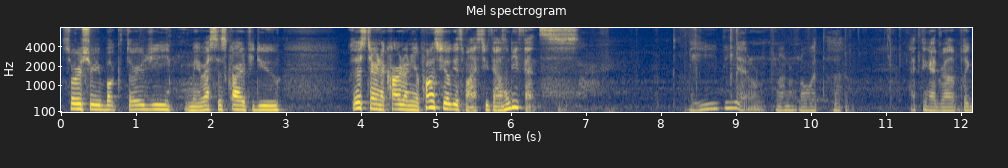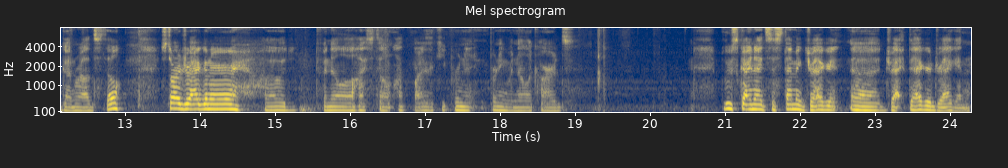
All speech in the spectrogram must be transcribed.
Sorcery Book Theurgy. You may rest this card if you do. For this turn, a card on your opponent's field gets minus 2,000 defense. Maybe? I don't, I don't know what the... I think I'd rather play Gunrod still. Star Dragoner, uh, Vanilla, I still, they keep burning, burning Vanilla cards? Blue Sky Knight Systemic Dragon, uh, Dra Dagger Dragon.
